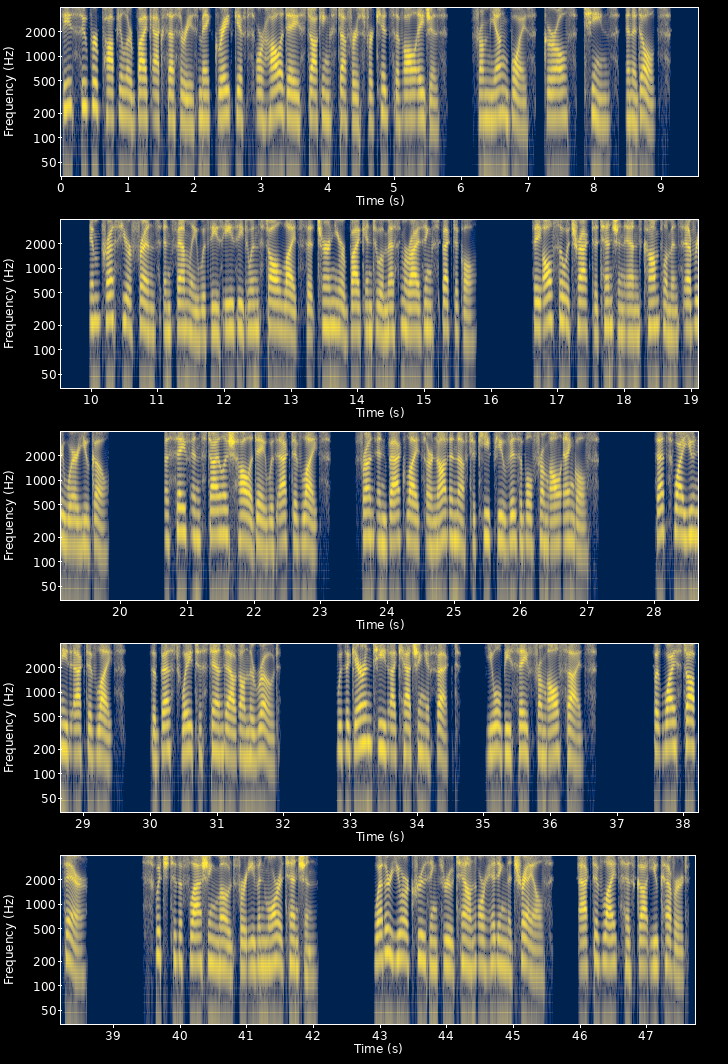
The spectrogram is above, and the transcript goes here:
These super popular bike accessories make great gifts or holiday stocking stuffers for kids of all ages, from young boys, girls, teens, and adults. Impress your friends and family with these easy to install lights that turn your bike into a mesmerizing spectacle. They also attract attention and compliments everywhere you go. A safe and stylish holiday with active lights, front and back lights are not enough to keep you visible from all angles. That's why you need active lights, the best way to stand out on the road. With a guaranteed eye-catching effect, you'll be safe from all sides. But why stop there? Switch to the flashing mode for even more attention. Whether you're cruising through town or hitting the trails, Active Lights has got you covered.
